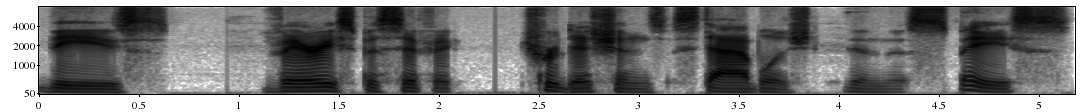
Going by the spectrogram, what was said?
these very specific traditions established within this space,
